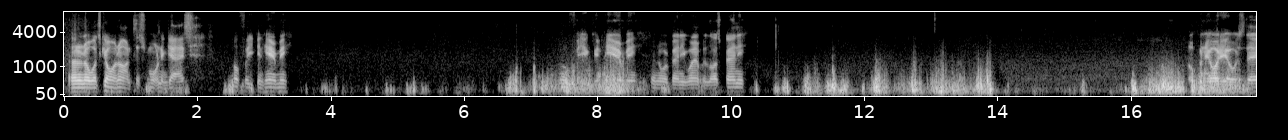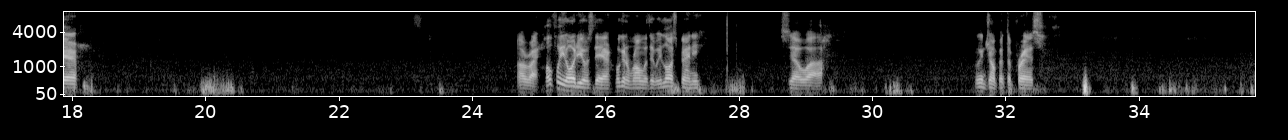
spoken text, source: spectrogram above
I don't know what's going on this morning, guys. Hopefully, you can hear me. Hopefully, you can hear me. I don't know where Benny went. We lost Benny. Hoping the audio was there. All right. Hopefully, the audio is there. We're going to run with it. We lost Benny. So, uh, going to jump into prayers.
